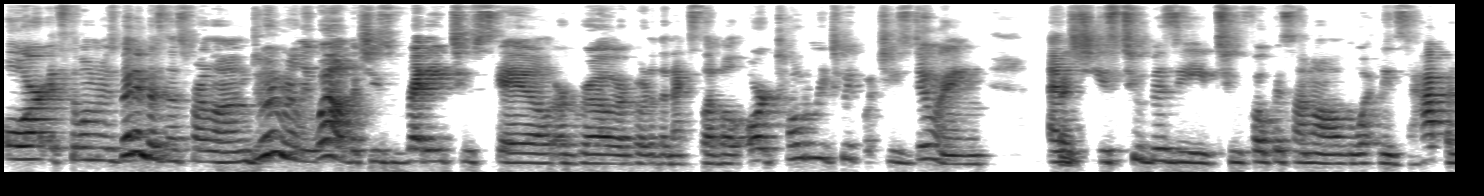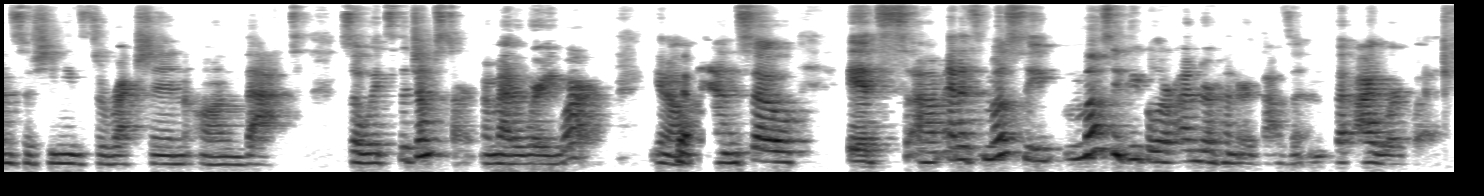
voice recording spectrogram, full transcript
Or it's the woman who's been in business for a long, doing really well, but she's ready to scale or grow or go to the next level or totally tweak what she's doing. And right. she's too busy to focus on all the what needs to happen. So she needs direction on that. So it's the jumpstart, no matter where you are, you know? Yeah. And so it's, um, and it's mostly, mostly people are under 100,000 that I work with.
